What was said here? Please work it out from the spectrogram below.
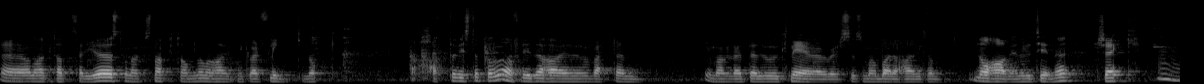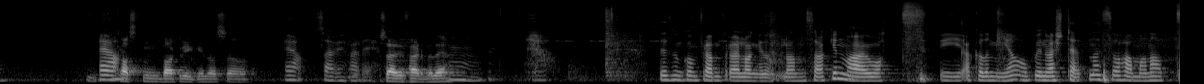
Eh, man har ikke tatt det seriøst, man har ikke snakket om det, man har liksom ikke vært flinke nok. Hatt bevissthet på det, da, fordi det har vært en i mangel av et bedre ord, kneøvelse som man bare har liksom Nå har vi en rutine. Sjekk. Mm. Ja. Kast den bak ryggen, og så, ja, så er vi ferdig. så er vi ferdig med det. Mm. Det som kom fram fra Langeland-saken, var jo at i akademia og på universitetene så har man hatt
